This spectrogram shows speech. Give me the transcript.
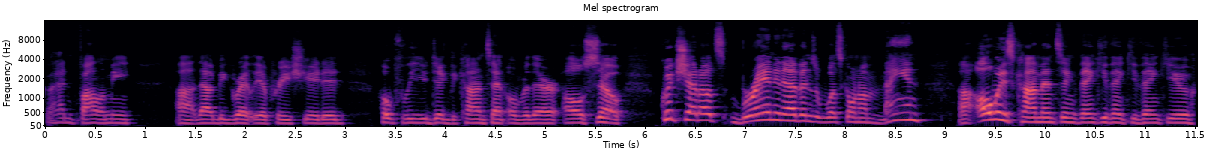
Go ahead and follow me. Uh, that would be greatly appreciated. Hopefully, you dig the content over there. Also, quick shout outs Brandon Evans, what's going on, man? Uh, always commenting. Thank you, thank you, thank you.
